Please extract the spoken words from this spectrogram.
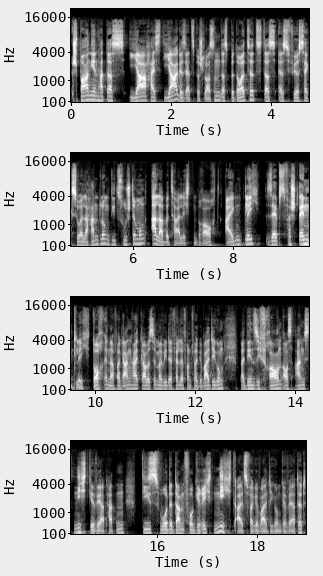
Spanien hat das Ja heißt Ja-Gesetz beschlossen. Das bedeutet, dass es für sexuelle Handlungen die Zustimmung aller Beteiligten braucht. Eigentlich selbstverständlich. Doch in der Vergangenheit gab es immer wieder Fälle von Vergewaltigung, bei denen sich Frauen aus Angst nicht gewehrt hatten. Dies wurde dann vor Gericht nicht als Vergewaltigung gewertet.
